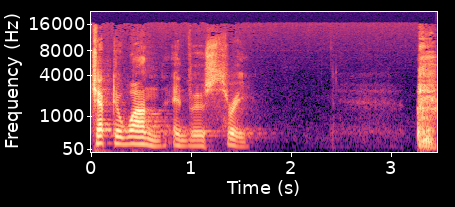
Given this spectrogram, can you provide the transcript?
chapter 1 and verse 3.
